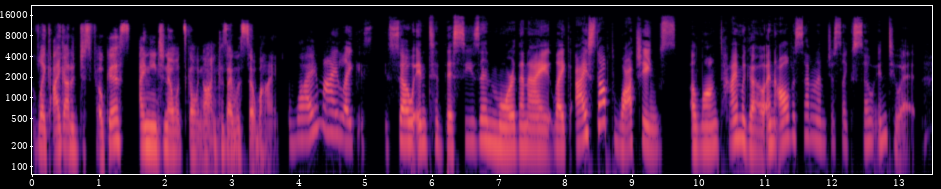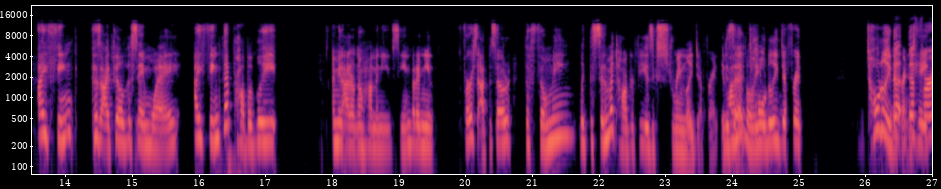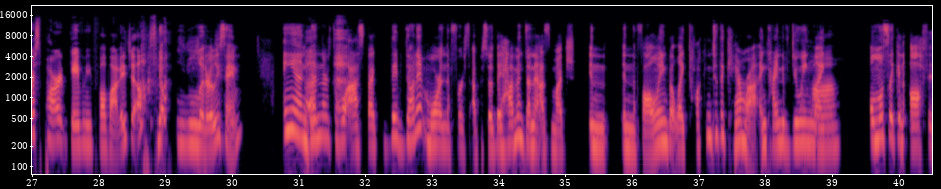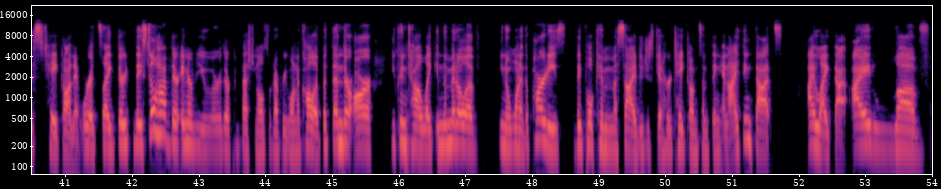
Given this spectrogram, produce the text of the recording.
Like I gotta just focus. I need to know what's going on because I was so behind. why am I like so into this season more than I like? I stopped watching s- a long time ago, and all of a sudden I'm just like so into it. I think because I feel the same way. I think that probably, I mean, I don't know how many you've seen, but I mean, first episode, the filming, like the cinematography is extremely different. It is a totally different, totally different the take. first part gave me full body chills. no, literally same. And then there's the whole aspect. They've done it more in the first episode. They haven't done it as much in in the following, but like talking to the camera and kind of doing like Uh-huh. Almost like an office take on it where it's like they're they still have their interview or their confessionals whatever you want to call it but then there are you can tell like in the middle of you know one of the parties they pull kim aside to just get her take on something and i think that's i like that i love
